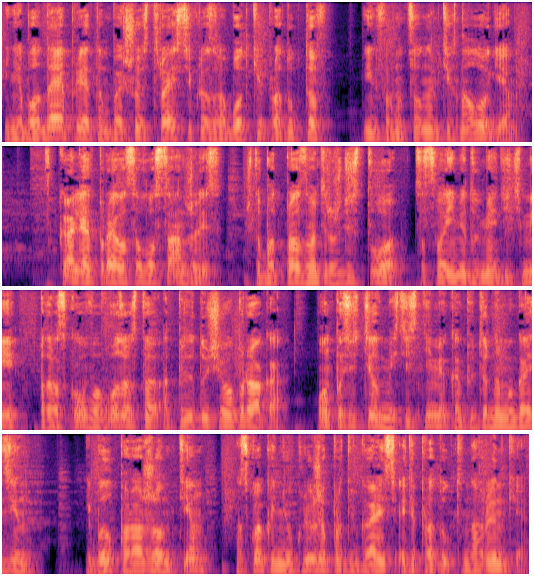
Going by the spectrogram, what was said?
и не обладая при этом большой страстью к разработке продуктов и информационным технологиям. Скали отправился в Лос-Анджелес, чтобы отпраздновать Рождество со своими двумя детьми подросткового возраста от предыдущего брака. Он посетил вместе с ними компьютерный магазин, и был поражен тем, насколько неуклюже продвигались эти продукты на рынке.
